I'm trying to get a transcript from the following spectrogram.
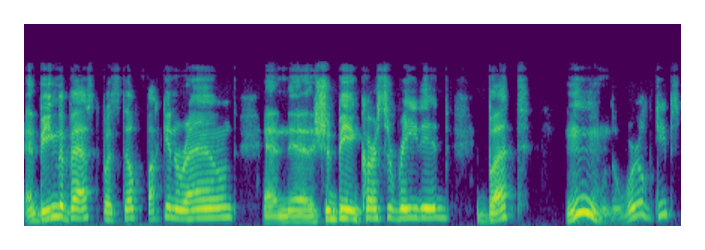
and being the best, but still fucking around, and uh, should be incarcerated. But mm, the world keeps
